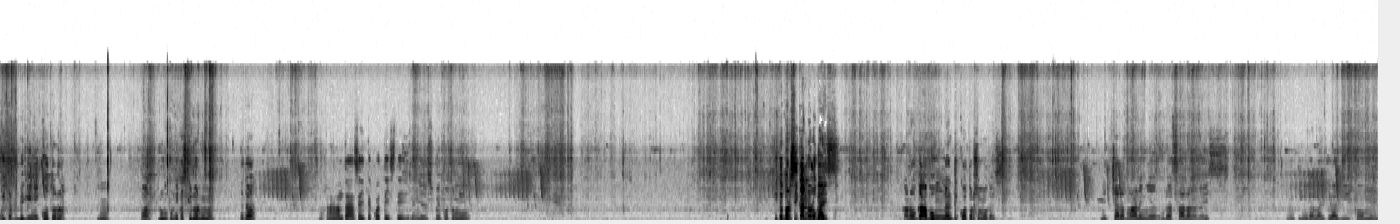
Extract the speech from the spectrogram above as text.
Oh, tapi begini kotor ah. Hah? Lumpurnya kasih keluar memang. Itu? Tes lagi. Ya, supaya potongnya Kita bersihkan dulu, guys. Kalau gabung nanti kotor semua, guys. Ini cara manennya udah salah, guys. Nanti nggak like lagi, komen.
